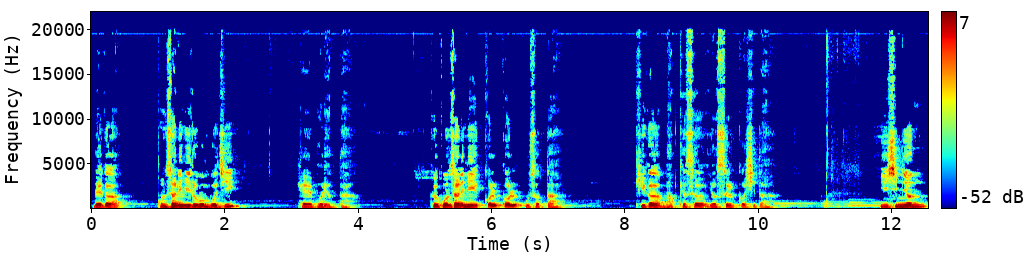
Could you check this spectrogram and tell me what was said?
내가 권사님 이름은 뭐지? 해버렸다. 그 권사님이 껄껄 웃었다. 기가 막혀서였을 것이다. 20년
